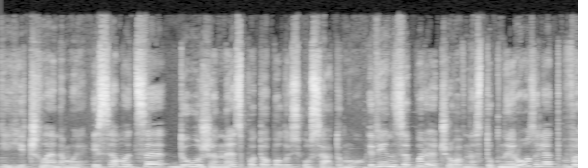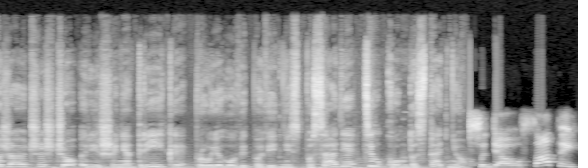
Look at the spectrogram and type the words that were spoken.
її членами. І саме це дуже не сподобалось усатому. Він заперечував наступний розгляд, вважаючи, що рішення трійки про його відповідність посаді цілком достатньо. Суддя Усатий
